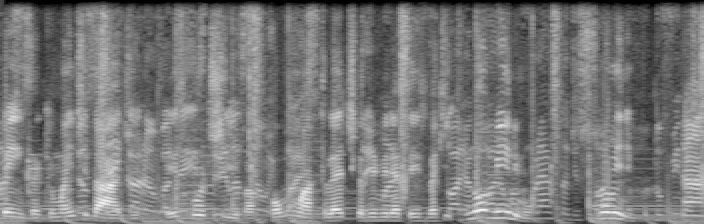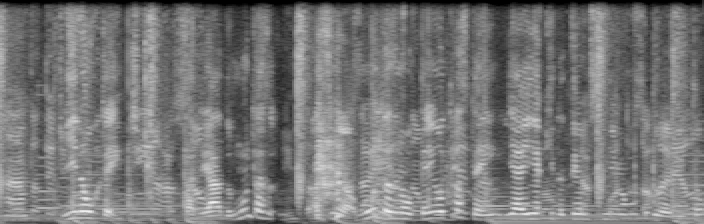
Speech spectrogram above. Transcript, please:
Pensa que uma entidade esportiva como uma atlética deveria ter isso daqui, no mínimo, no mínimo. Aham. E não tem, tá ligado? Muitas, assim, ó, muitas não tem, outras tem. E aí aqui tem um desnível muito grande. Então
